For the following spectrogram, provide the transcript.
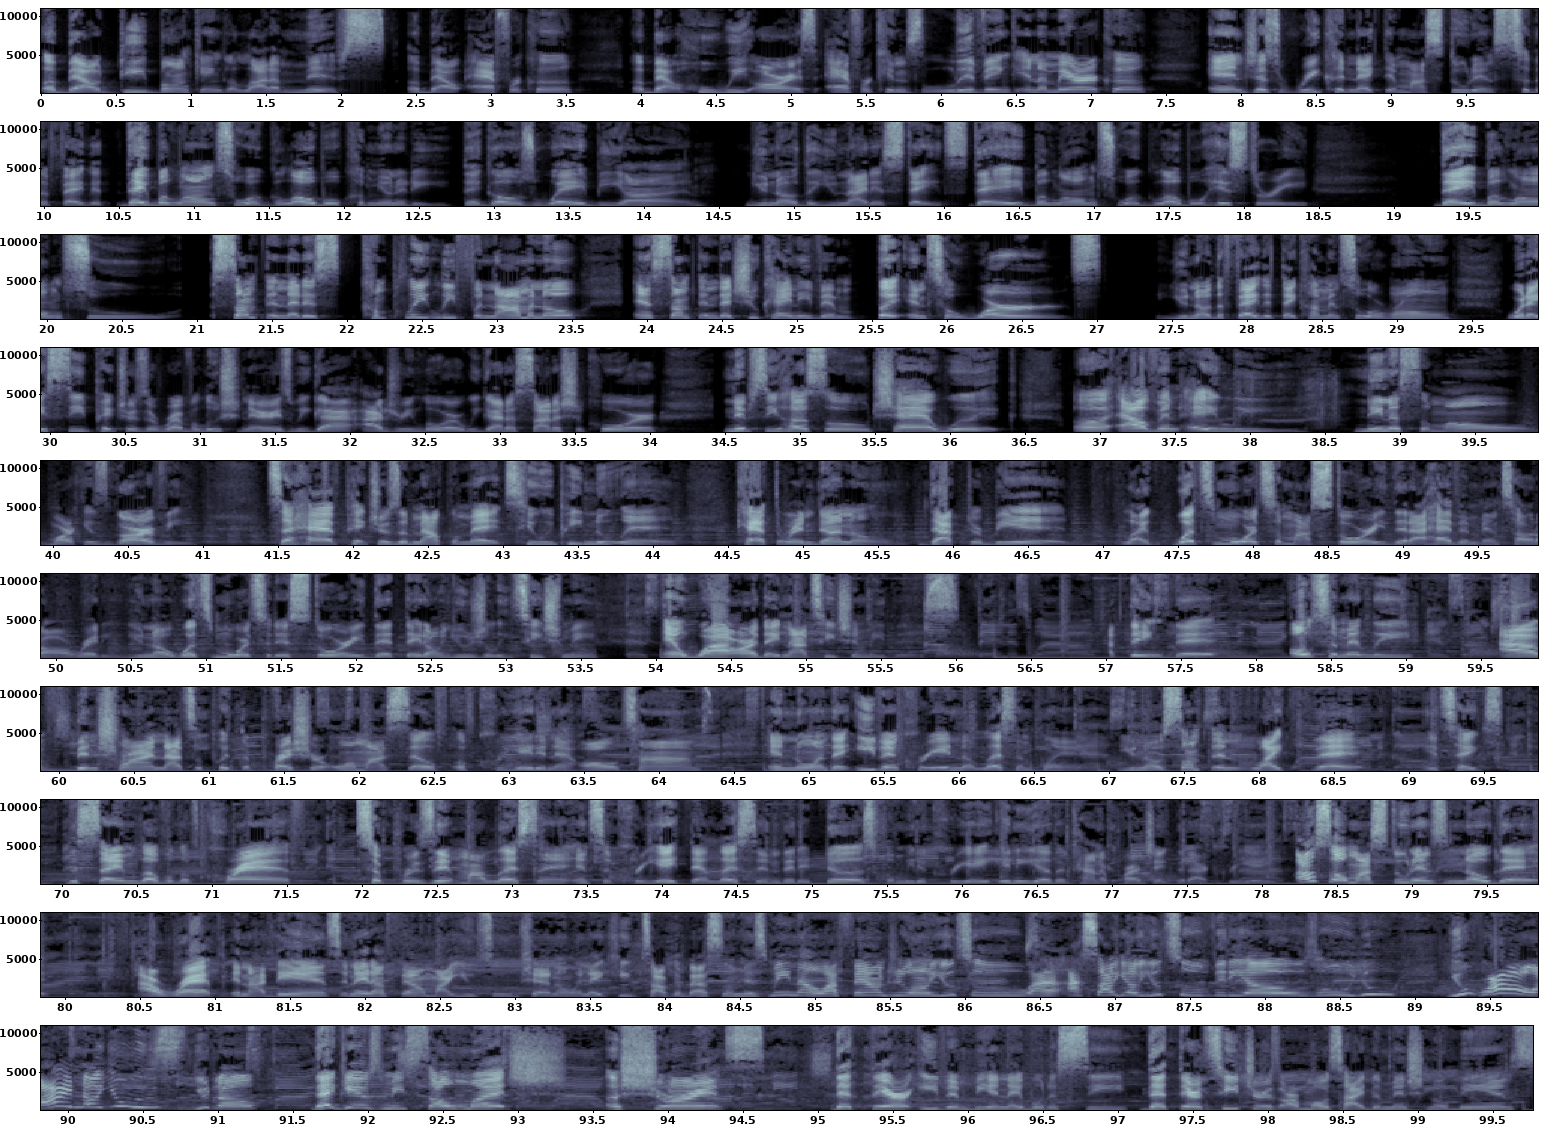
about debunking a lot of myths about Africa about who we are as Africans living in America and just reconnecting my students to the fact that they belong to a global community that goes way beyond, you know, the United States. They belong to a global history. They belong to something that is completely phenomenal and something that you can't even put into words. You know, the fact that they come into a room where they see pictures of revolutionaries. We got Audre Lorde, we got Assata Shakur, Nipsey Hussle, Chadwick, uh, Alvin Ailey, Nina Simone, Marcus Garvey. To have pictures of Malcolm X, Huey P. Newton, Katherine Dunham, Dr. Ben. Like, what's more to my story that I haven't been taught already? You know, what's more to this story that they don't usually teach me? And why are they not teaching me this? I think that ultimately I've been trying not to put the pressure on myself of creating at all times and knowing that even creating a lesson plan, you know, something like that, it takes the same level of craft to present my lesson and to create that lesson that it does for me to create any other kind of project that I create. Also, my students know that I rap and I dance, and they done found my YouTube channel, and they keep talking about some. Miss Mino, I found you on YouTube. I, I saw your YouTube videos. Ooh, you you raw. I didn't know you was. You know, that gives me so much assurance that they're even being able to see that their teachers are multidimensional beings,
